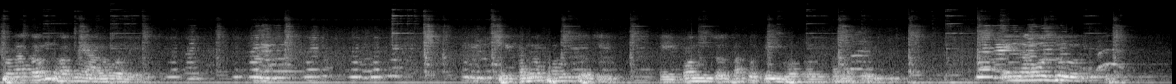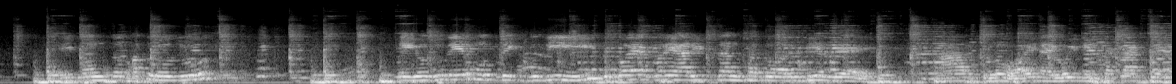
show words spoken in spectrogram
সনাতন ধর্মে আরও বলে। সেখানেও পঞ্চটি এই পঞ্চ ধাতুকেই বটল তৈরি এর নাম অজুত এই পঞ্চ ধাতুর অজুত এই ওষুধের মধ্যে যদি দয়া করে আর ইফতান তোমার দিয়ে দেয়, আর কোনো ভয় নাই, ওই নেশা কাটবে না।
